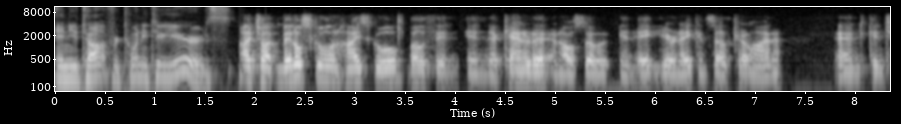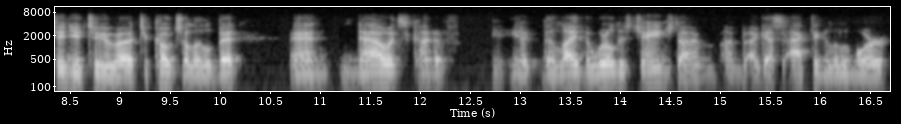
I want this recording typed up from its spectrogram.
And you taught for 22 years. I taught middle school and high school, both in in uh, Canada and also in here in Aiken, South Carolina, and continued to uh, to coach a little bit. And now it's kind of you know the light the world has changed. I'm i'm i guess acting a little more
